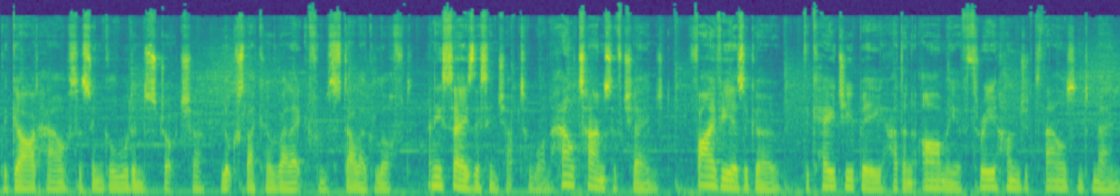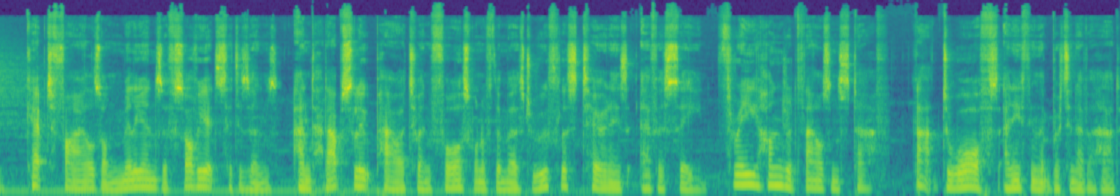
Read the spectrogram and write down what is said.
The guardhouse, a single wooden structure, looks like a relic from Stalag Luft. And he says this in chapter 1 How times have changed. Five years ago, the KGB had an army of 300,000 men, kept files on millions of Soviet citizens, and had absolute power to enforce one of the most ruthless tyrannies ever seen. 300,000 staff. That dwarfs anything that Britain ever had.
